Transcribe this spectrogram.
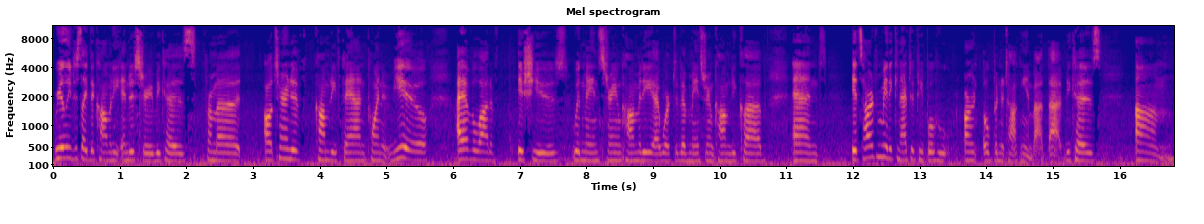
really just like the comedy industry because from a alternative comedy fan point of view, I have a lot of issues with mainstream comedy. I worked at a mainstream comedy club and it's hard for me to connect with people who aren't open to talking about that because um,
